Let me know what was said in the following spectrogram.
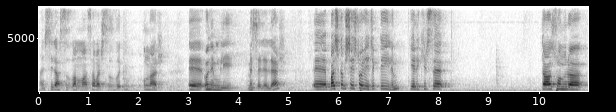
Hani silahsızlanma, savaşsızlık bunlar e, önemli meseleler. E, başka bir şey söyleyecek değilim. Gerekirse daha sonra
